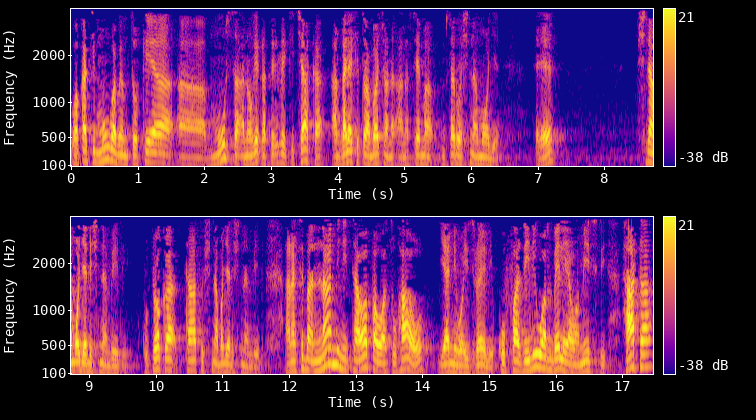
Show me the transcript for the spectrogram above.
wakati mungu amemtokea uh, musa anaongea katika kile kichaka angalia kitu ambacho anasema mstari wa ishiri na moja eh? Ishirina kutoka tatu anasema nami nitawapa watu hao yaani waisraeli kufadhiliwa mbele ya wamisri. Hata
